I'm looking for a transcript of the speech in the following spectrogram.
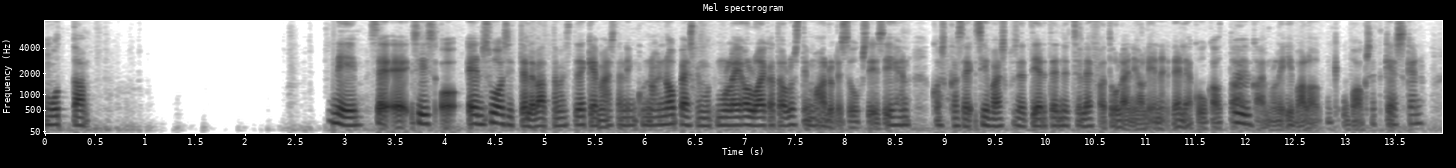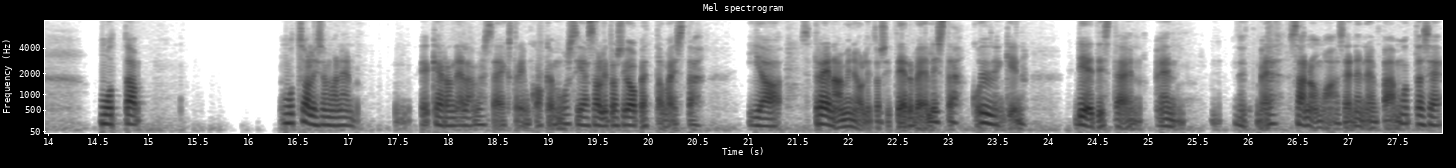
mutta niin, se, e, siis en suosittele välttämättä tekemään sitä niin kuin noin nopeasti, mutta mulla ei ollut aikataulullisesti mahdollisuuksia siihen, koska se, siinä vaiheessa, kun se tiedettiin, että nyt se leffa tulee, niin oli neljä kuukautta mm. aikaa ja mulla oli Ivalo-kuvaukset kesken. Mutta, mutta se oli semmoinen kerran elämässä extreme-kokemus ja se oli tosi opettavaista. Ja se treenaaminen oli tosi terveellistä kuitenkin. Mm. Dietistä en, en nyt mene sanomaan sen enempää, mutta se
